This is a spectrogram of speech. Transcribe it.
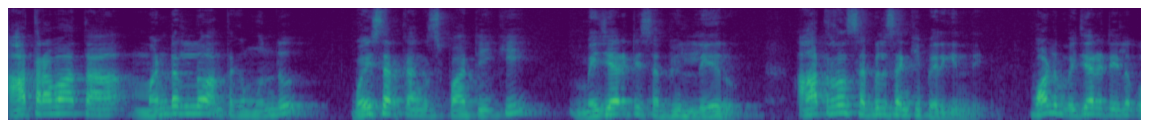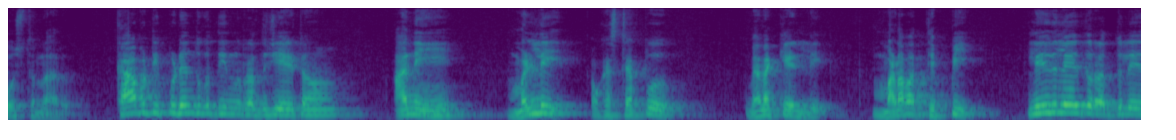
ఆ తర్వాత మండలిలో అంతకుముందు వైఎస్ఆర్ కాంగ్రెస్ పార్టీకి మెజారిటీ సభ్యులు లేరు. ఆ తర్వాత సభ్యుల సంఖ్య పెరిగింది. వాళ్ళు మెజారిటీలోకి వస్తున్నారు. కాబట్టి ఇప్పుడు ఎందుకు దీన్ని రద్దు చేయటం? అని మళ్ళీ ఒక స్టెప్ వెనక్కి వెళ్ళి మడమ తిప్పి లేదు లేదు రద్దు లేదు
